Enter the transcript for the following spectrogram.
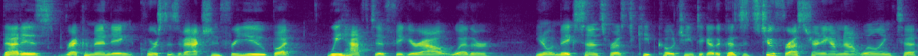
that is recommending courses of action for you but we have to figure out whether you know it makes sense for us to keep coaching together because it's too frustrating i'm not willing to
